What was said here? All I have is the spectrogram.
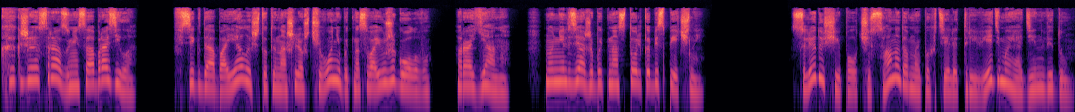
Как же я сразу не сообразила? Всегда боялась, что ты нашлёшь чего-нибудь на свою же голову. Раяна, ну нельзя же быть настолько беспечной. Следующие полчаса надо мной пыхтели три ведьмы и один ведун.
